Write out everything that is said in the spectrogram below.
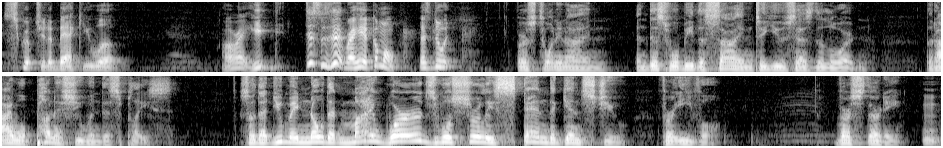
Scripture to back you up. All right. He, this is it right here. Come on. Let's do it. Verse 29. And this will be the sign to you, says the Lord, that I will punish you in this place, so that you may know that my words will surely stand against you for evil. Verse 30. Mm.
